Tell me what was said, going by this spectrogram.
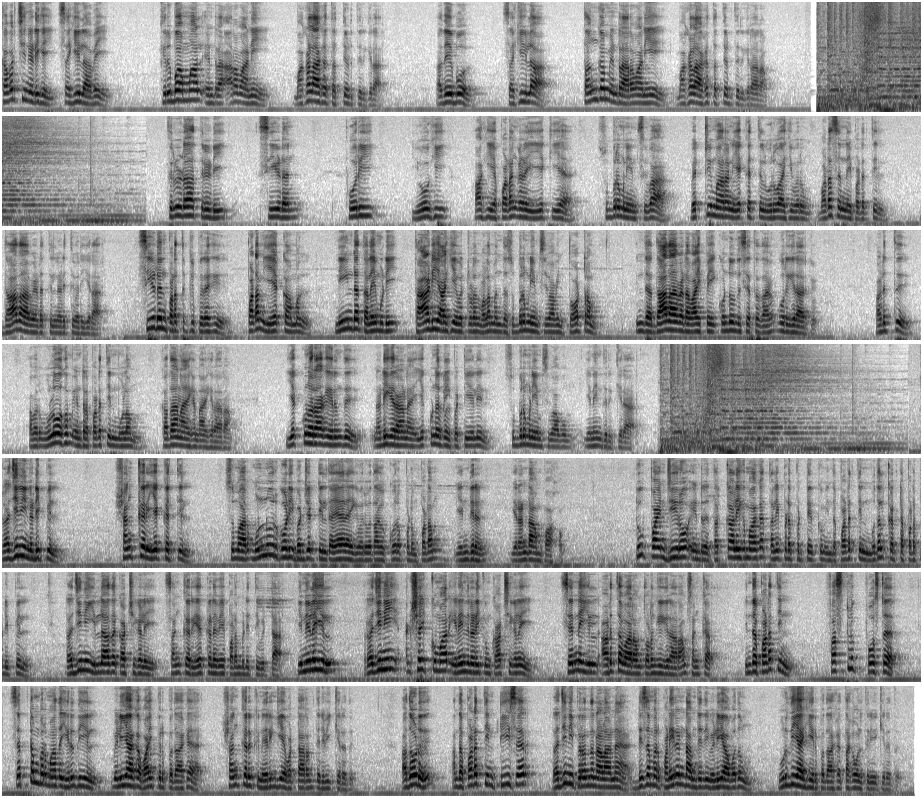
கவர்ச்சி நடிகை சஹீலாவை கிருபாம்மாள் என்ற அரவாணி மகளாக தத்தெடுத்திருக்கிறார். அதேபோல் சஹீலா தங்கம் என்ற அரவாணியை மகளாக தத்தெடுத்திருக்கிறாராம். திருடா திருடி சீடன் பொறி யோகி ஆகிய படங்களை இயக்கிய சுப்பிரமணியன் சிவா வெற்றிமாறன் இயக்கத்தில் உருவாகி வரும் வடசென்னை படத்தில் தாதா வேடத்தில் நடித்து வருகிறார். சீடன் படத்துக்கு பிறகு படம் இயக்காமல் நீண்ட தலைமுடி தாடி ஆகியவற்றுடன் வலம் வந்த சுப்பிரமணியம் சிவாவின் தோற்றம் இந்த தாதாவிட வாய்ப்பை கொண்டு வந்து சேர்த்ததாக கூறுகிறார்கள். அடுத்து அவர் உலோகம் என்ற படத்தின் மூலம் கதாநாயகனாகிறாராம் இயக்குனராக இருந்து நடிகரான இயக்குனர்கள் பட்டியலில் சுப்பிரமணியம் சிவாவும் இணைந்திருக்கிறார். ரஜினி நடிப்பில் ஷங்கர் இயக்கத்தில் சுமார் முந்நூறு கோடி பட்ஜெட்டில் தயாராகி வருவதாக கூறப்படும் படம் எந்திரன் இரண்டாம் பாகம். டூ பாயிண்ட் ஜீரோ என்று தற்காலிகமாக தலைப்பிடப்பட்டிருக்கும் இந்த படத்தின் முதல் கட்ட படப்பிடிப்பில் ரஜினி இல்லாத காட்சிகளை சங்கர் ஏற்கனவே படம் பிடித்து விட்டார். இந்நிலையில் ரஜினி அக்ஷய்குமார் இணைந்து நடிக்கும் காட்சிகளை சென்னையில் அடுத்த வாரம் தொடங்குகிறாராம் சங்கர். இந்த படத்தின் ஃபர்ஸ்ட் லுக் போஸ்டர் செப்டம்பர் மாத இறுதியில் வெளியாக வாய்ப்பிருப்பதாக ஷங்கருக்கு நெருங்கிய வட்டாரம் தெரிவிக்கிறது. அதோடு அந்த படத்தின் டீசர் ரஜினி பிறந்த நாளான டிசம்பர் பனிரெண்டாம் தேதி வெளியாவதும் உறுதியாகி இருப்பதாக தகவல் தெரிவிக்கிறது.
